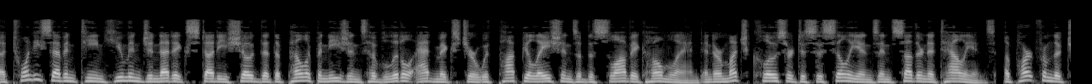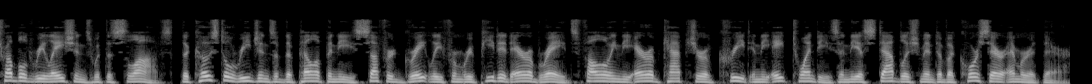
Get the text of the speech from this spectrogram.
A 2017 human genetics study showed that the Peloponnesians have little admixture with populations of the Slavic homeland and are much closer to Sicilians and southern Italians. Apart from the troubled relations with the Slavs, the coastal regions of the Peloponnese suffered greatly from repeated Arab raids following the Arab capture of Crete in the 820s and the establishment of a corsair emirate there.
